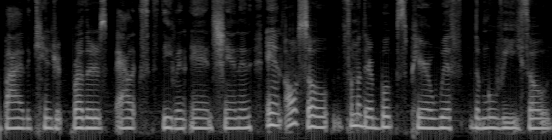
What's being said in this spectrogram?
by the Kendrick brothers, Alex, Stephen, and Shannon. And also, some of their books pair with the movie. So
